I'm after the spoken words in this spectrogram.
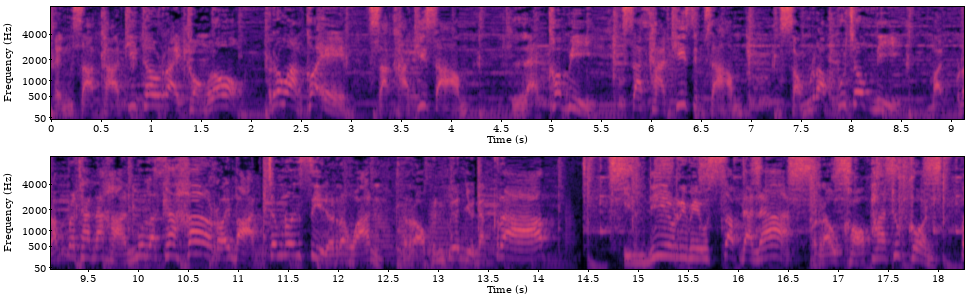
เป็นสาขาที่เท่าไหร่ของโลก ระหว่างข้อ A สาขาที่ 3 และข้อ B สาขาที่ 13 สำหรับผู้โชคดี บัตรรับประทานอาหารมูลค่า 500 บาทจำนวน 4 รางวัลรอเพื่อนๆอยู่นะครับ อินดี้รีวิวสัปดาห์หน้า เราขอพาทุกคนไป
